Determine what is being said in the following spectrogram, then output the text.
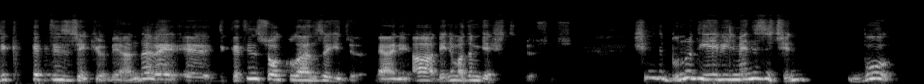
dikkatinizi çekiyor bir anda ve e, dikkatiniz sol kulağınıza gidiyor. Yani aa benim adım geçti diyorsunuz. Şimdi bunu diyebilmeniz için bu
